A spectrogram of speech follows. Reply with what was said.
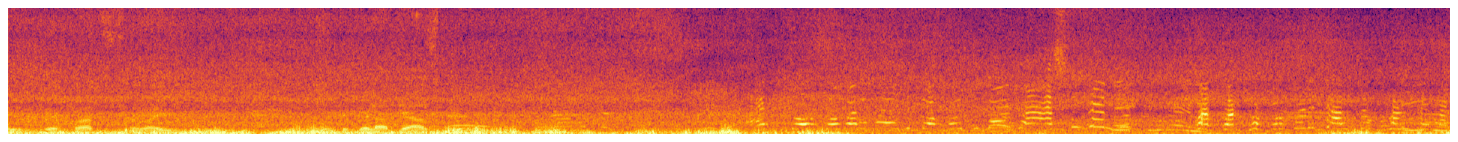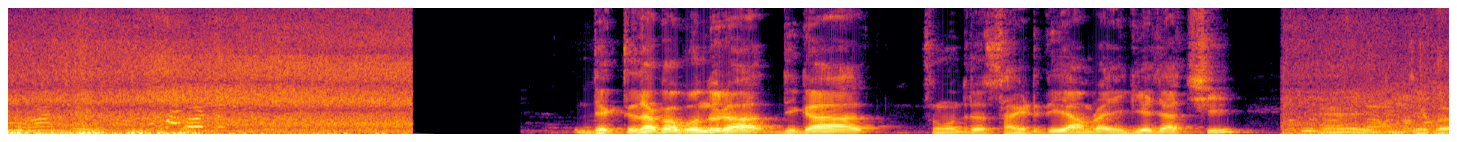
এই ব্যাপার, সবাই একটু বেড়াতে আসবে। দেখতে থাকো বন্ধুরা, দীঘা সমুদ্রের সাইড দিয়ে আমরা এগিয়ে যাচ্ছি। দেখো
